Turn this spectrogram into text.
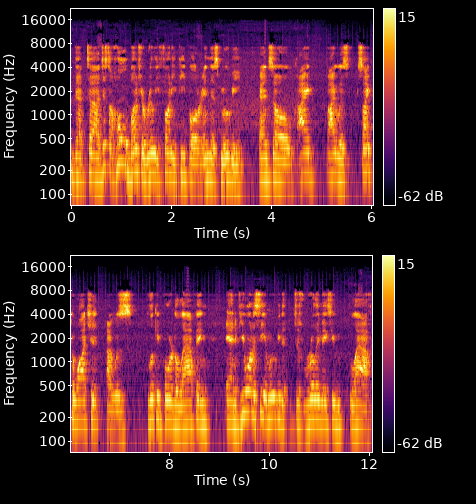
that uh, just a whole bunch of really funny people are in this movie, and so I I was psyched to watch it. I was looking forward to laughing. And if you want to see a movie that just really makes you laugh,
